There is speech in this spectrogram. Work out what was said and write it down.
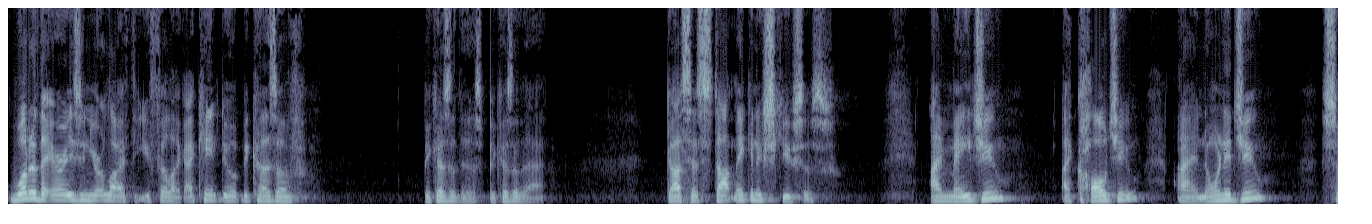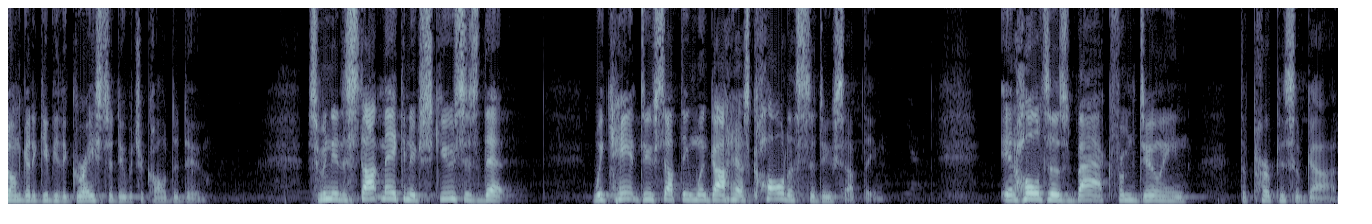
What are the areas in your life that you feel like I can't do it because of because of this, because of that? God says, stop making excuses. I made you, I called you, I anointed you, so I'm going to give you the grace to do what you're called to do. So we need to stop making excuses that we can't do something when God has called us to do something. It holds us back from doing the purpose of God.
